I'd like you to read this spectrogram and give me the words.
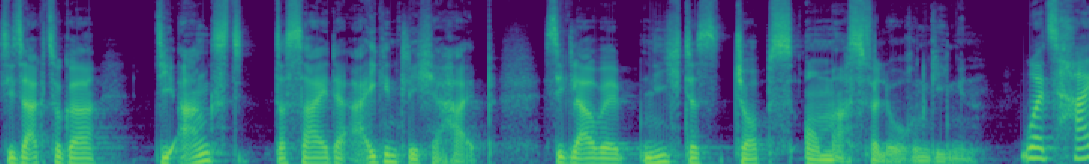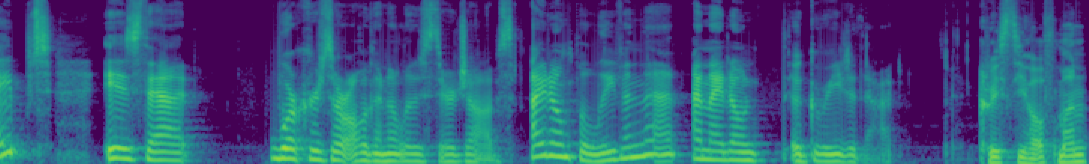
Sie sagt sogar, die Angst, das sei der eigentliche Hype. Sie glaube nicht, dass Jobs en masse verloren gingen. What's hyped is that workers are all going to lose their jobs. I don't believe in that and I don't agree to that. Christi Hoffmann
